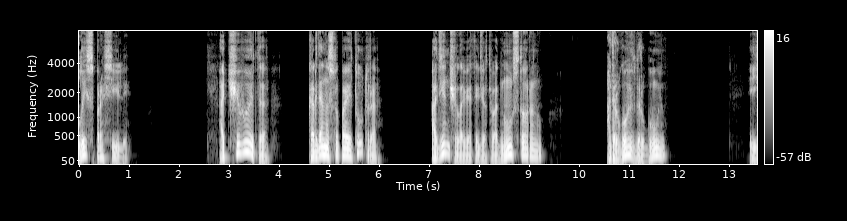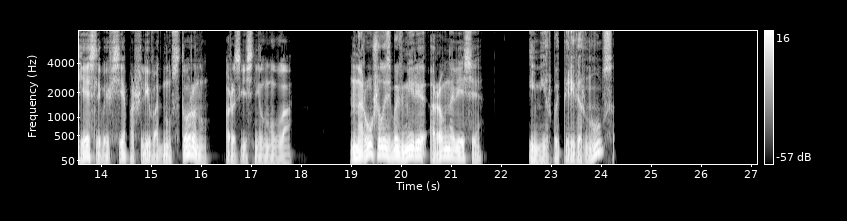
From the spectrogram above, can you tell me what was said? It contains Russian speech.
муллы спросили, «Отчего это, когда наступает утро, один человек идет в одну сторону, а другой в другую?» «Если бы все пошли в одну сторону, — разъяснил мулла, — нарушилось бы в мире равновесие, и мир бы перевернулся.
